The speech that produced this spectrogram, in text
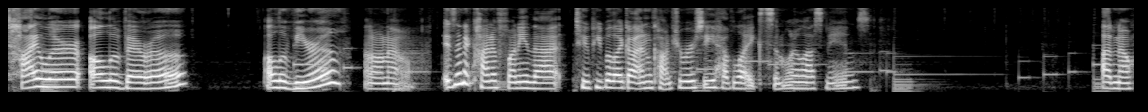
Tyler Oliveira. Oliveira? I don't know. Isn't it kind of funny that two people that got in controversy have like similar last names? I don't know,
